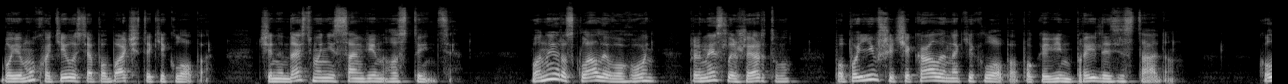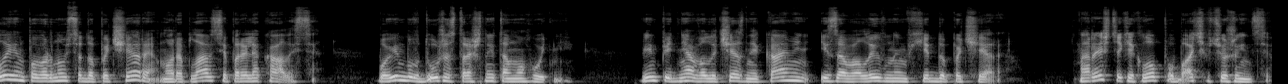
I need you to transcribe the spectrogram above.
бо йому хотілося побачити кіклопа, чи не дасть мені сам він гостинця. Вони розклали вогонь, принесли жертву, попоївши, чекали на кіклопа, поки він прийде зі стадом. Коли він повернувся до печери, мореплавці перелякалися, бо він був дуже страшний та могутній. Він підняв величезний камінь і завалив ним вхід до печери. Нарешті кіклоп побачив чужинців.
